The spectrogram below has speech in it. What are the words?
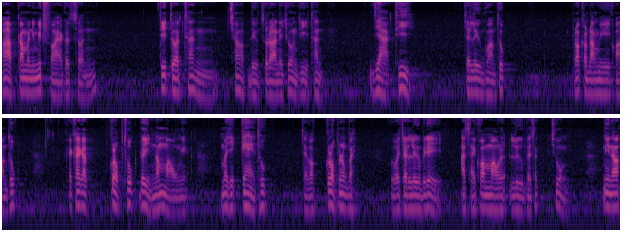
ภาพกรรมนิมิตฝ่ายกุศล ที่ตัวท่านชอบดื่มสุราในช่วงที่ท่าน อยากที่จะลืมความทุกข์ เพราะกำลังมีความทุกข์คล้ายๆกับกลบทุกข์ด้วยน้ำเมาเงี้ยไม่ใช่แก้ทุกข์ แต่ว่ากลบลงไปเพื่อว่าจะลืมไปได้อาศัยความเมาลืมไปสักช่วง นี่เนาะ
